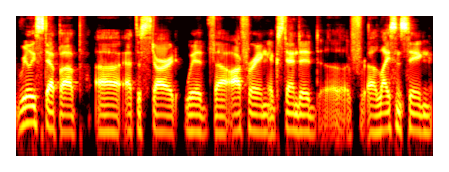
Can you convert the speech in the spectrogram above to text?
really step up uh, at the start with uh, offering extended uh, uh, licensing,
